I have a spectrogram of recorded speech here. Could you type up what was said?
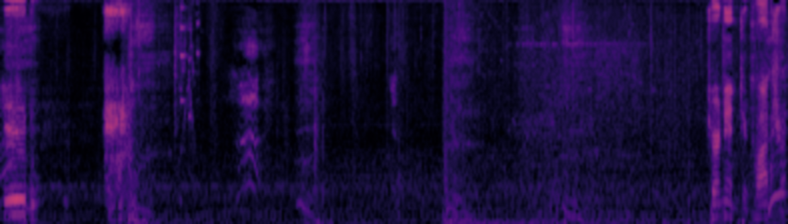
Dude, Turn into Claptrap.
